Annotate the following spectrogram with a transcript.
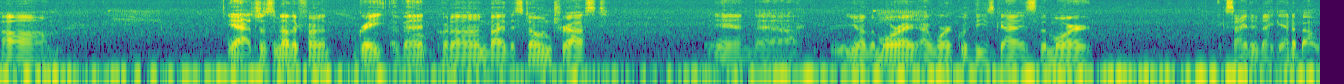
Um, yeah, it's just another fun, great event put on by the Stone Trust. And uh, you know, the more I, I work with these guys, the more excited I get about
